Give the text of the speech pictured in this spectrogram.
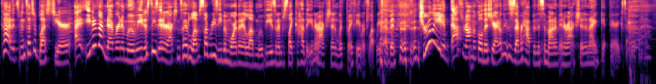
God, it's been such a blessed year. I, even if I'm never in a movie, just these interactions. I love celebrities even more than I love movies, and I'm just like, God, the interaction with my favorite celebrities have been truly astronomical this year. I don't think this has ever happened this amount of interaction, and I get very excited about it.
